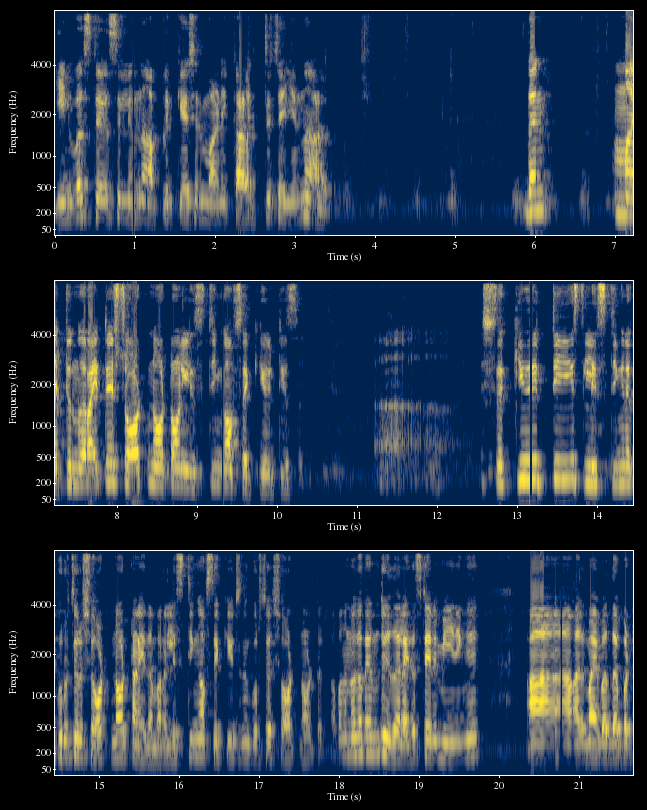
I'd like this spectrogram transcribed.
ഇൻവെസ്റ്റേഴ്സിൽ നിന്ന് ആപ്ലിക്കേഷൻ മണി കളക്ട് ചെയ്യുന്ന ആളുകൾ. ദെൻ മറ്റൊന്ന്. Write a short note on listing of securities securities ലിസ്റ്റിങ്ങിനെ കുറിച്ച് ഒരു ഷോർട്ട് നോട്ട് ആണ് ഇതാ പറയുന്നത് ലിസ്റ്റിംഗ് ഓഫ് സെക്യൂരിറ്റീസിനെ കുറിച്ച് ഷോർട്ട് നോട്ട് അപ്പൊ നമുക്കത് എന്ത് ചെയ്താലേ ജസ്റ്റ് അതിന്റെ മീനിങ് അതുമായി ബന്ധപ്പെട്ട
